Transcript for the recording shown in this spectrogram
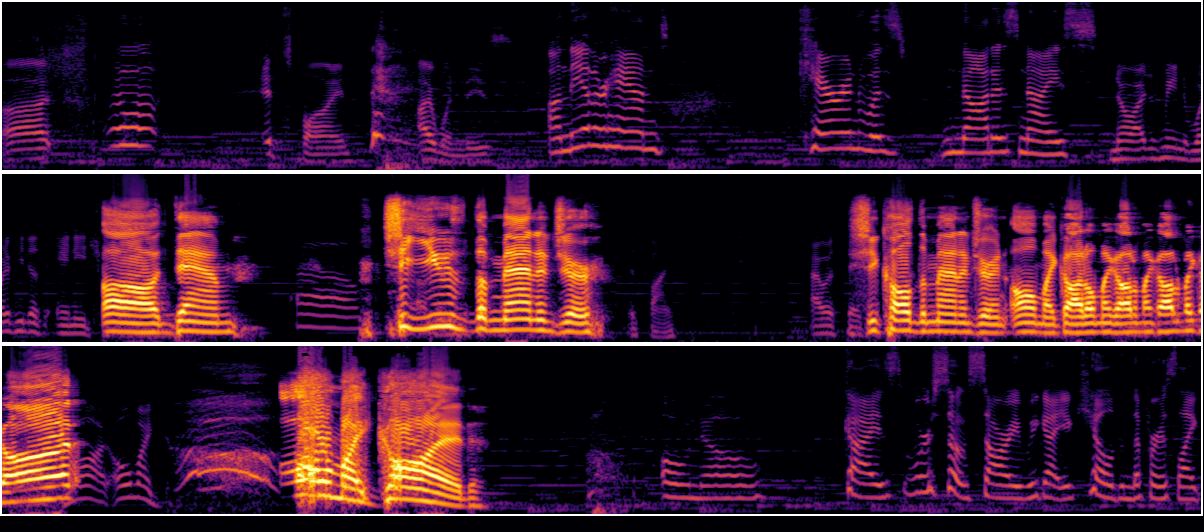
Uh, Uh, it's fine. I win these. On the other hand, Karen was not as nice. No, I just mean, what if he does any? oh damn. Oh. She used the manager. It's fine. I was. She called the manager and oh my god, oh my god, oh my god, oh my god. God, Oh my god. Oh my oh god. oh no. Guys, we're so sorry we got you killed in the first like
